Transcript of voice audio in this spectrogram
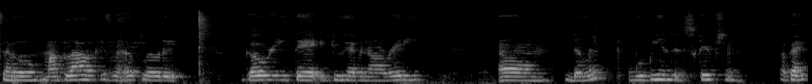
So my blog has been uploaded. Go read that if you haven't already. Um, the link will be in the description. Okay,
